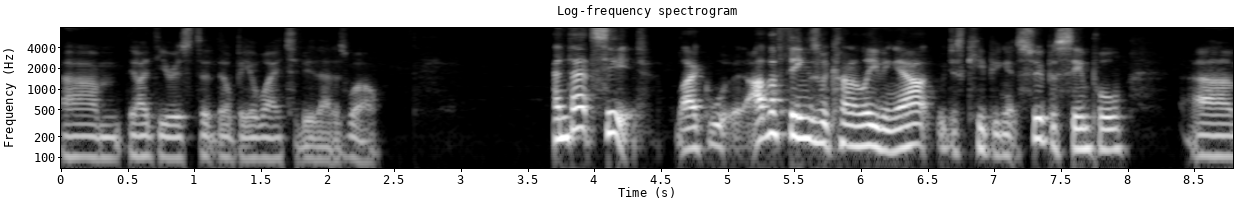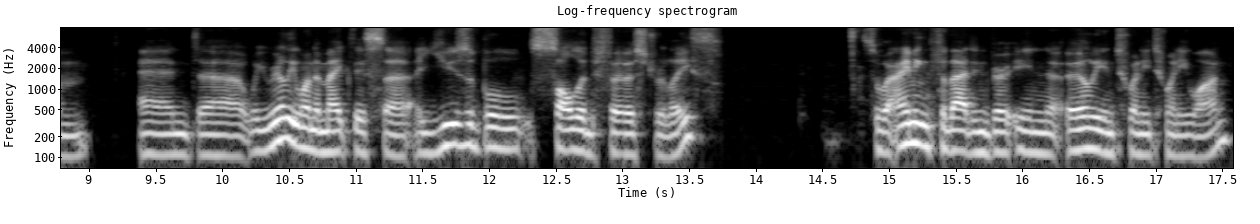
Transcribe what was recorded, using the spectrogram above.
um, the idea is that there'll be a way to do that as well. And that's it. Like other things we're kind of leaving out. We're just keeping it super simple. Um, and uh, we really want to make this a, a, usable, solid first release. So we're aiming for that in, in early in 2021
